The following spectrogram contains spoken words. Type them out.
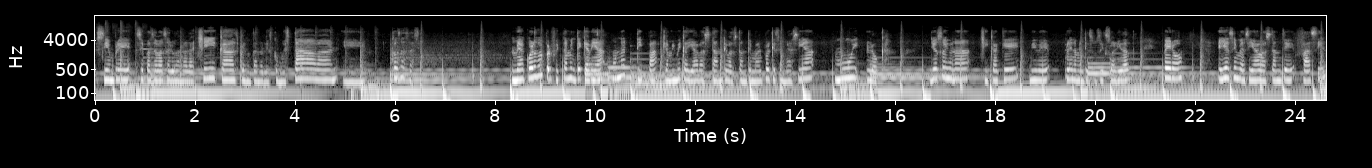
Siempre se pasaba saludando a las chicas, preguntándoles cómo estaban y cosas así. Me acuerdo perfectamente que había una tipa que a mí me caía bastante, bastante mal porque se me hacía muy loca. Yo soy una chica que vive plenamente su sexualidad, pero ella se me hacía bastante fácil,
